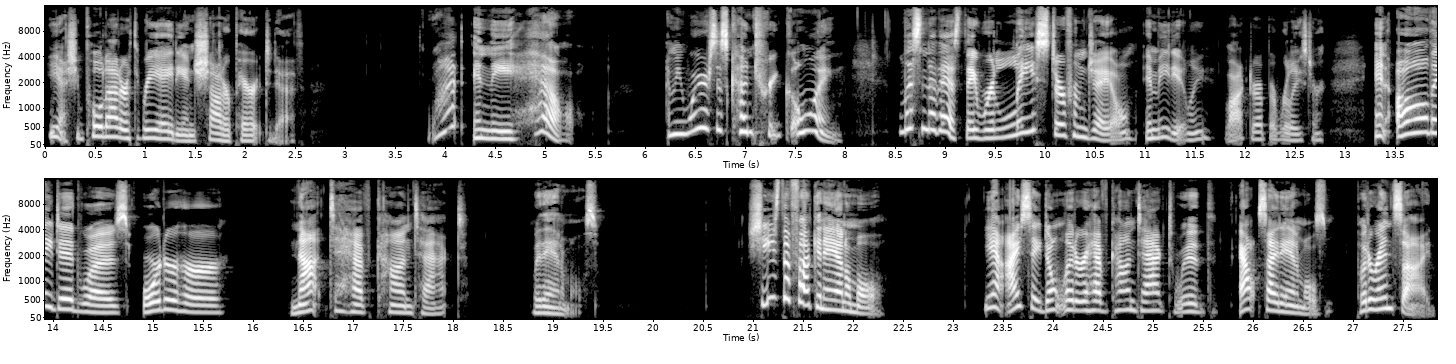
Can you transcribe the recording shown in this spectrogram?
Yeah, she pulled out her 380 and shot her parrot to death. What in the hell? I mean, where's this country going? Listen to this. They released her from jail immediately, locked her up and released her. And all they did was order her not to have contact with animals. She's the fucking animal. Yeah, I say don't let her have contact with outside animals. Put her inside.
